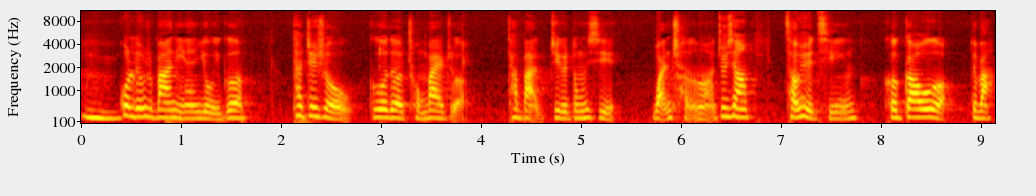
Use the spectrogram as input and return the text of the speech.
嗯。过了六十八年，有一个他这首歌的崇拜者，他把这个东西完成了。就像曹雪芹和高鹗，对吧？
